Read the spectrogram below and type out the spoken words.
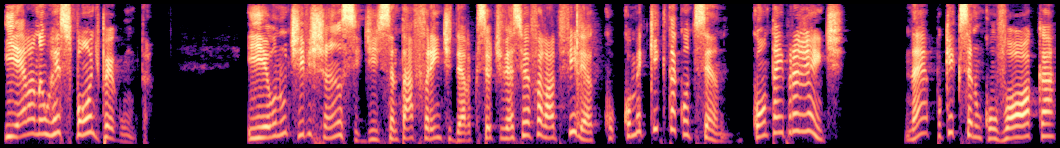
E ela não responde pergunta. E eu não tive chance de sentar à frente dela, porque se eu tivesse, eu ia falar, filha, como é que está acontecendo? Conta aí pra gente. Né? Por que, que você não convoca?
